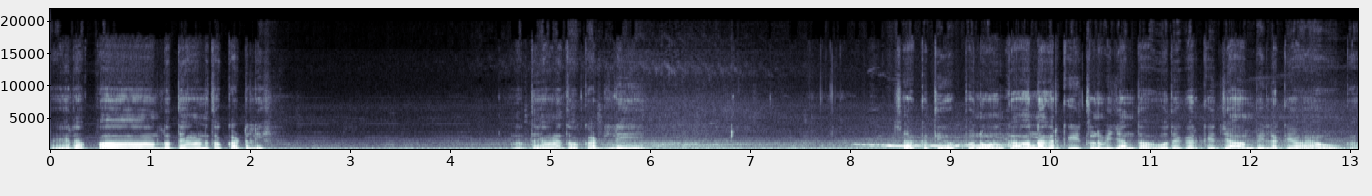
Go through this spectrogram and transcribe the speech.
ਫਿਰ ਆਪਾਂ ਲੁਧਿਆਣੇ ਤੋਂ ਕੱਢ ਲਈ। ਲੁਧਿਆਣੇ ਤੋਂ ਕੱਢ ਲਈ। ਚੱਕਤੀ ਉੱਪਰ। ਨੂੰ ਗਾਹਾਂ ਨਗਰ ਕੀਰਤਨ ਵੀ ਜਾਂਦਾ, ਉਹਦੇ ਕਰਕੇ ਜਾਮ ਵੀ ਲੱਗਿਆ ਹੋਇਆ ਹੋਊਗਾ।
